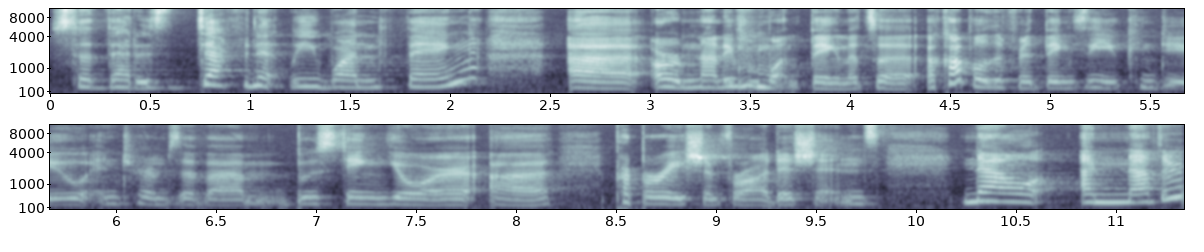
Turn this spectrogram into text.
so that is definitely one thing, uh, or not even one thing. That's a, a couple of different things that you can do in terms of um, boosting your uh, preparation for auditions. Now, another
